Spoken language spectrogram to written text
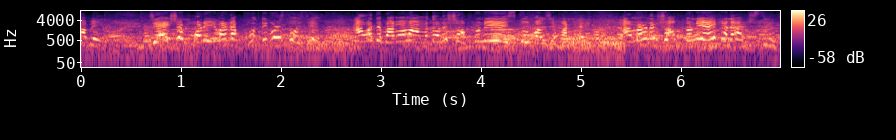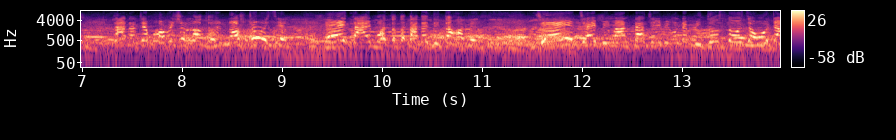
হবে। যে এইসব পরিবারটা ক্ষতিগ্রস্ত হয়েছে, আমাদের বাবা মা আমাদের অনেক স্বপ্ন নিয়ে স্কুল কলেজে পাঠায়। আমরা অনেক স্বপ্ন নিয়ে এখানে আসছি। তাদের যে ভবিষ্যৎ নষ্ট হয়েছে, এই দায়বদ্ধ তো তাদের দিতে হবে। যেই যেই বিমানটা যেই বিমানটা বিধ্বস্ত হয়েছে, ওইটা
